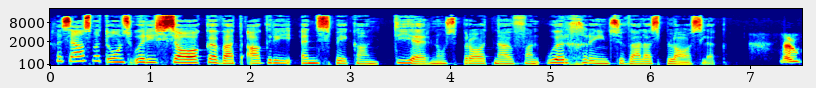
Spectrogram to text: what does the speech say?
Gesels met ons oor die sake wat Agri Inspek hanteer. Ons praat nou van oorgrens sowel as plaaslik. Nou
